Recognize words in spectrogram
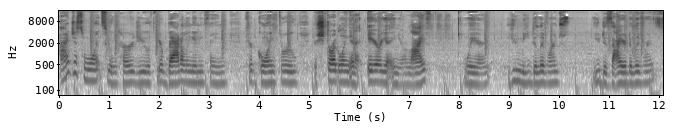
I just want to encourage you if you're battling anything, if you're going through, you're struggling in an area in your life where you need deliverance, you desire deliverance,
